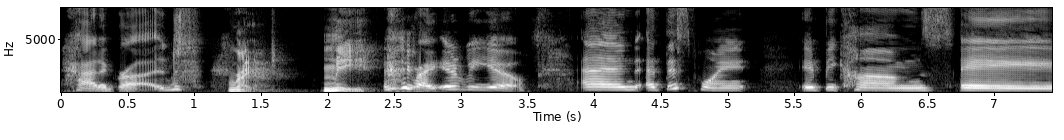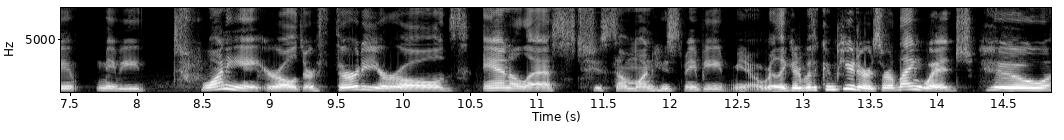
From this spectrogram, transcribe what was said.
had a grudge. Right. Me. right. It would be you. And at this point, it becomes a maybe 28 year old or 30 year old analyst to someone who's maybe you know really good with computers or language who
